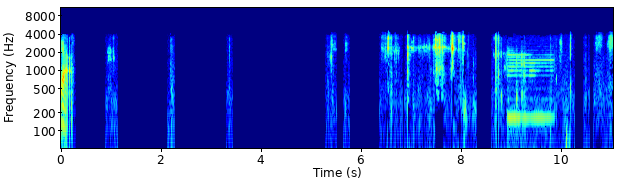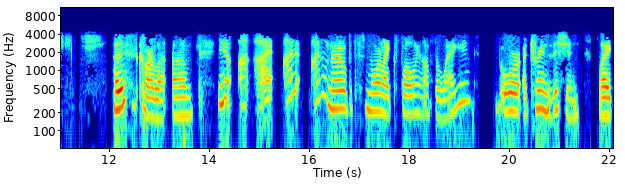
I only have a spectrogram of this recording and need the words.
Yeah. Hi, this is Carla. Um, you know, I, I, I, I don't know if it's more like falling off the wagon or a transition. Like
